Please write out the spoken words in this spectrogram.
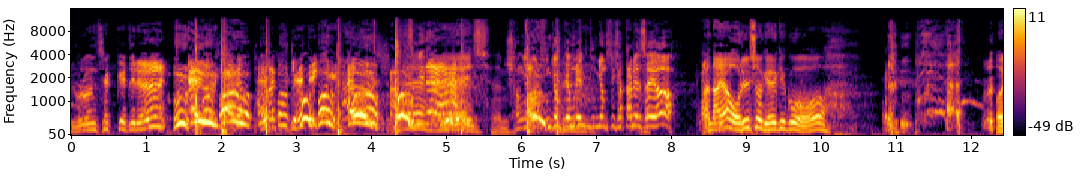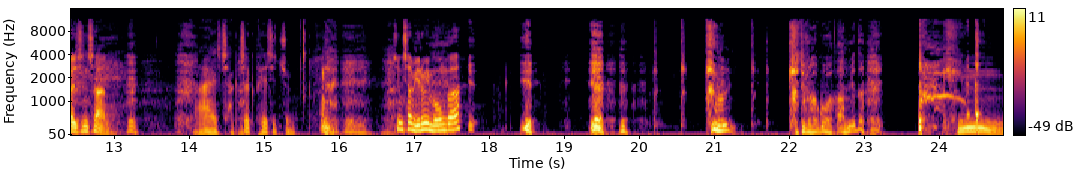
요런 새끼들은 밟아 죽여야 참. 형님도 충격 때문에 두명 쓰셨다면서요? 아 나야 어릴 적 얘기고. 어이 신참 아이 작작 폐지 좀 신참 이름이 뭔가? 김을 기두라고 합니다. 김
